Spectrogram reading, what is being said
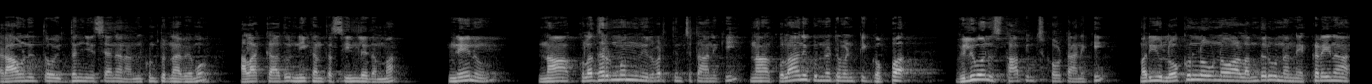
రావణితో యుద్ధం చేశానని అనుకుంటున్నావేమో అలా కాదు నీకంత సీన్ లేదమ్మా. నేను నా కులధర్మం నిర్వర్తించటానికి నా కులానికి ఉన్నటువంటి గొప్ప విలువను స్థాపించుకోవటానికి మరియు లోకంలో ఉన్న వాళ్ళందరూ నన్ను ఎక్కడైనా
